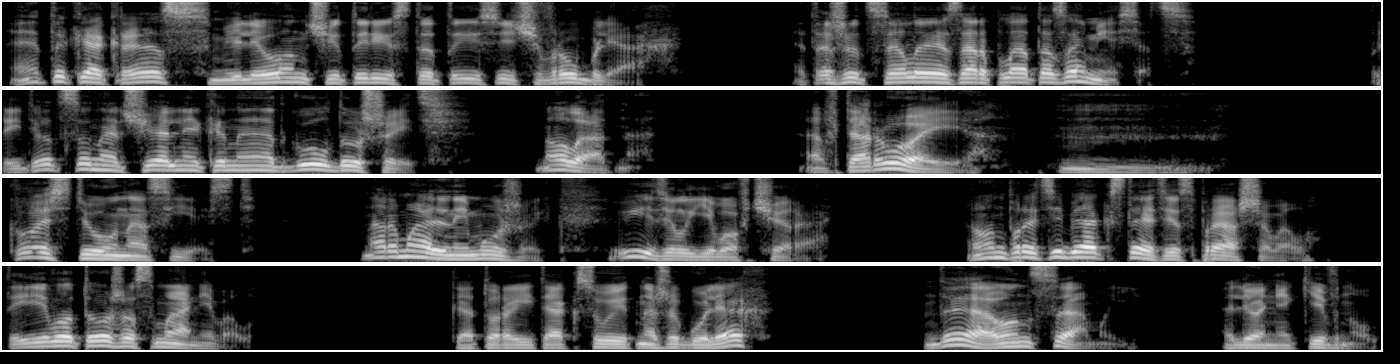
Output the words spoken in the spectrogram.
«Это как раз миллион четыреста тысяч в рублях. Это же целая зарплата за месяц. Придется начальника на отгул душить. Ну ладно. А второй... М -м, Костя у нас есть. Нормальный мужик. Видел его вчера. Он про тебя, кстати, спрашивал. Ты его тоже сманивал. Который таксует на «Жигулях»? «Да, он самый», — Леня кивнул.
